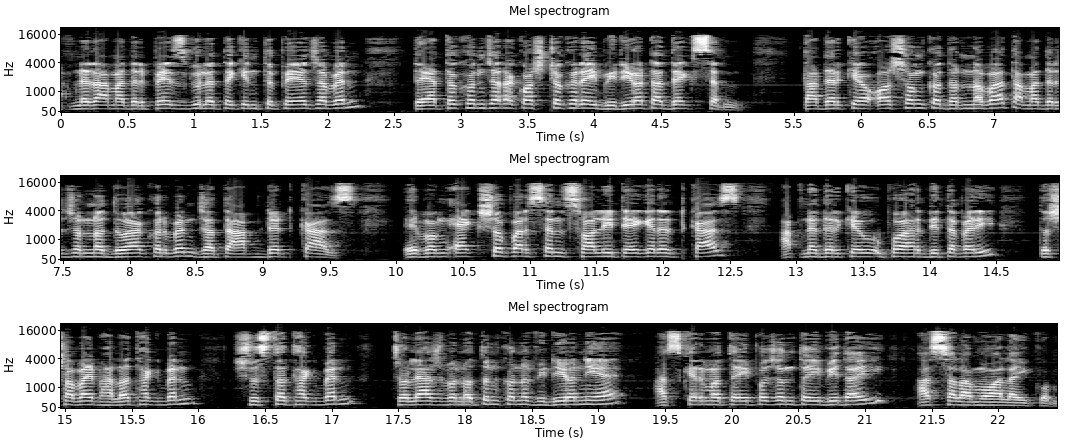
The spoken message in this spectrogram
আপনারা আমাদের পেজগুলোতে কিন্তু পেয়ে যাবেন। তো এতক্ষণ যারা কষ্ট করে এই ভিডিওটা দেখছেন তাদেরকে অসংখ্য ধন্যবাদ। আমাদের জন্য দোয়া করবেন যাতে আপডেট কাজ এবং একশো পার্সেন্ট সলিড এগারেট কাজ আপনাদেরকে উপহার দিতে পারি। তো সবাই ভালো থাকবেন, সুস্থ থাকবেন। চলে আসব নতুন কোনো ভিডিও নিয়ে। আজকের মতো এই পর্যন্তই বিদায়। আসসালামু আলাইকুম।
